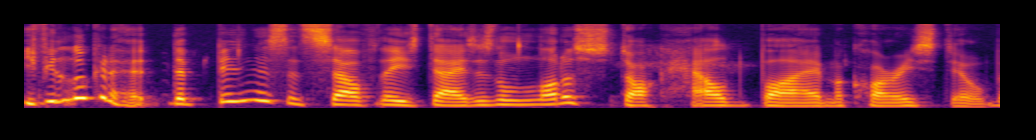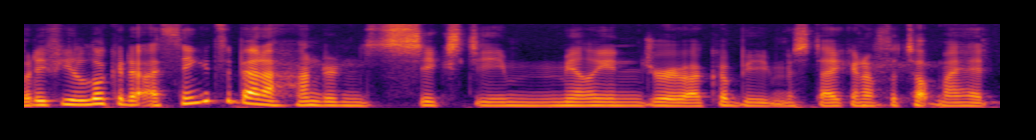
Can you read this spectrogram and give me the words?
if you look at it, the business itself these days, there's a lot of stock held by Macquarie still. But if you look at it, I think it's about 160 million, Drew. I could be mistaken off the top of my head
